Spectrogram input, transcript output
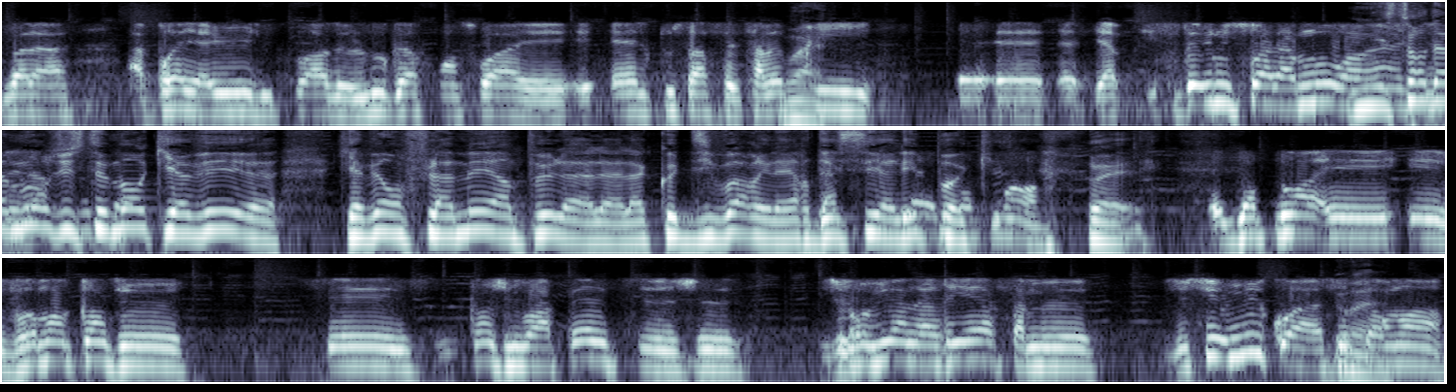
Voilà. Après, il y a eu l'histoire de Louga François et, et elle, tout ça, ça, avait Ouais. pris. euh, euh, a- C'était une histoire d'amour. Une hein, histoire d'amour justement qui avait euh, qui avait enflammé un peu la, la- la Côte d'Ivoire et la RDC à l'époque. Exactement. Ouais. Exactement. Et, et vraiment, quand je, c'est- quand je me rappelle, c'est- je, je reviens en arrière, ça me, je suis ému, quoi, sincèrement.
